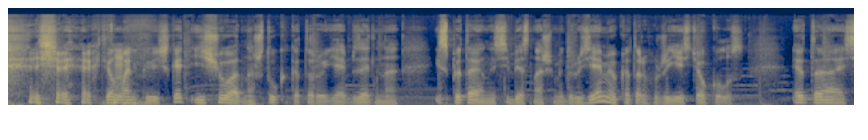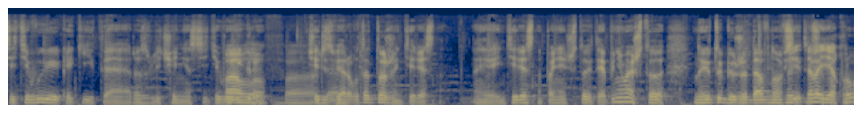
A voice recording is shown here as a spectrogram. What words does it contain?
Еще я хотел Хм. маленькую вещь сказать. Еще одна штука, которую я обязательно испытаю на себе с нашими друзьями, у которых уже есть Oculus. Это сетевые какие-то развлечения, сетевые Павлов. игры э, через да. VR. Вот это тоже интересно. Э, Интересно понять, что это. Я понимаю, что на Ютубе уже давно все Ну, это давай я куплю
